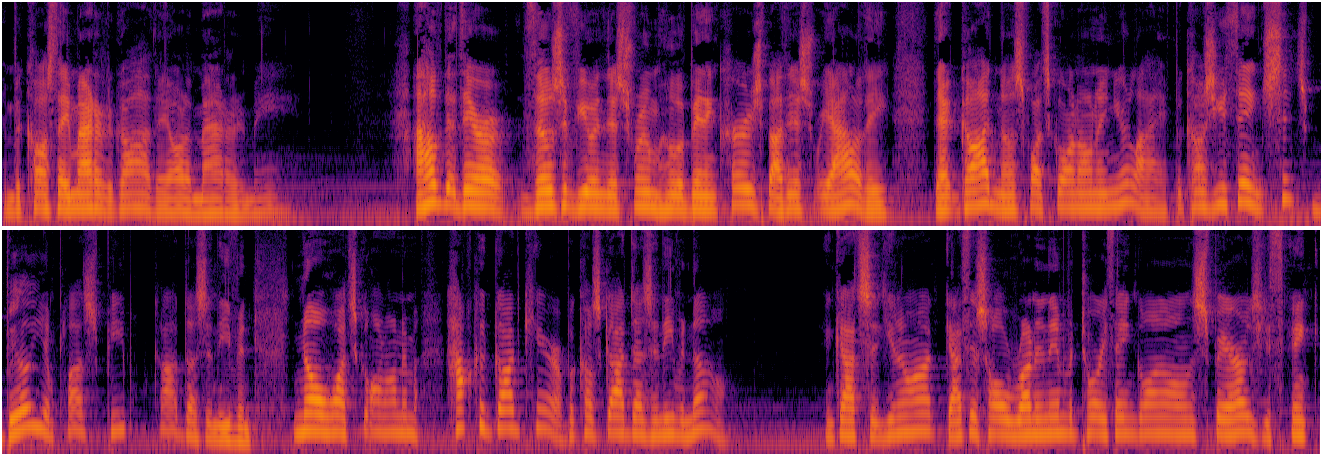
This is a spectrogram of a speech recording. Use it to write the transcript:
And because they matter to God, they ought to matter to me. I hope that there are those of you in this room who have been encouraged by this reality that God knows what's going on in your life because you think six billion plus people, God doesn't even know what's going on in my How could God care? Because God doesn't even know. And God said, You know what? Got this whole running inventory thing going on in the sparrows. You think,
